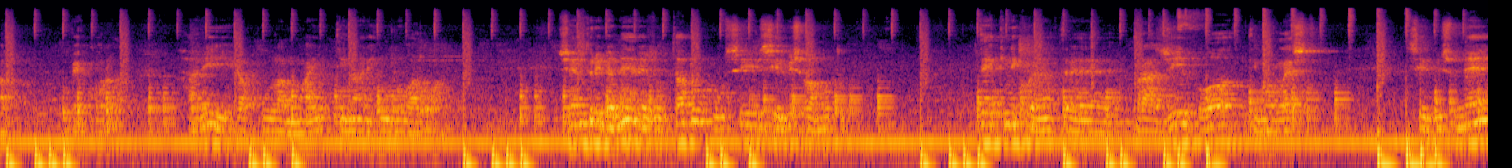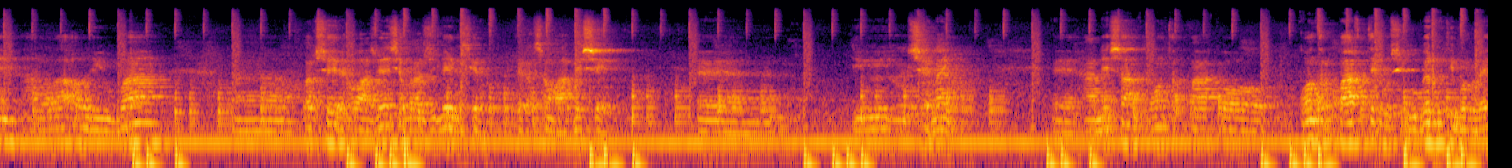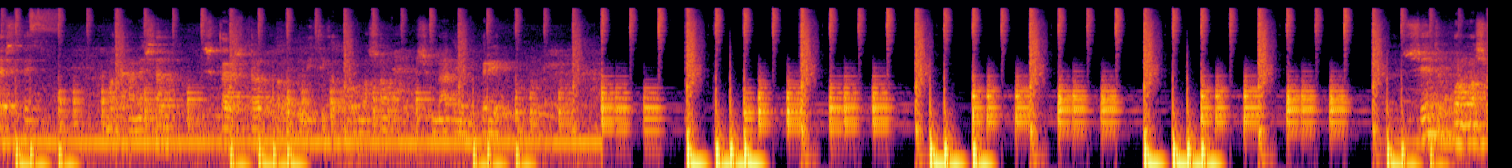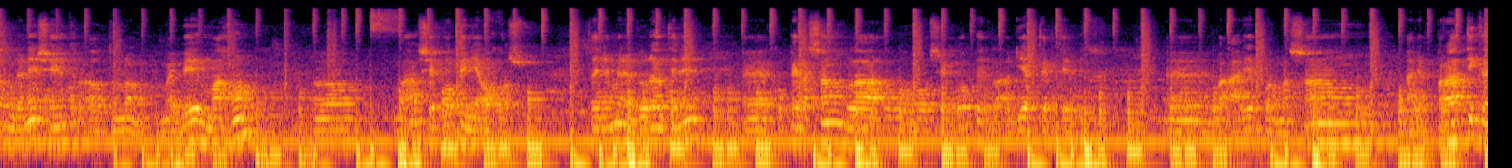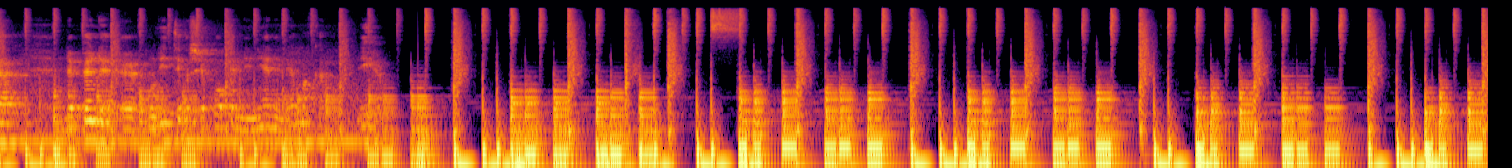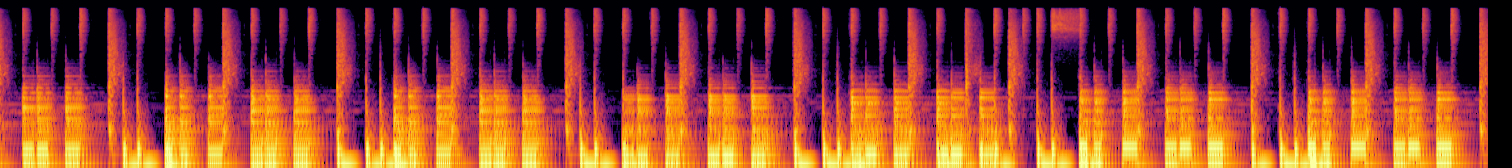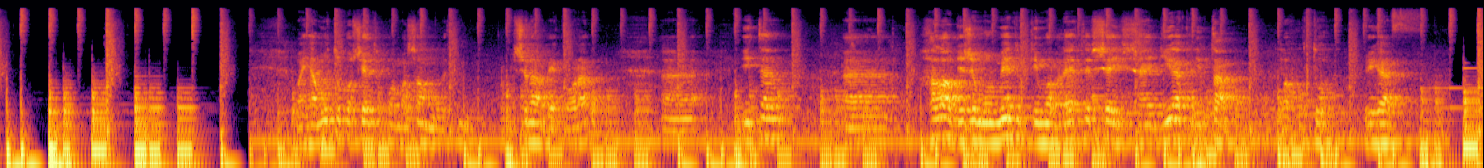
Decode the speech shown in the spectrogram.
na pekora hari ha pula mai tinari ngurwa centri da ne resultado use serviço ramuto técnico entre Brasil ou Timor Leste. Serviço ne ala oliuba uh, eh, parceira o agência brasileira eh, de cooperação ABC uh, e Senai. Eh, uh, Hanessa conta para contraparte o governo Timor-Leste, mas a nessa está para a política de formação profissional e emprego. Centro formação não é centro autônomo, mas bem marrom, mas se pode ter ojos. Tanya durante né cooperação lá o se pode lá dia. Área formação, área prática, depende política se pode linha né maka. Iya. Muito conceito de formação profissional de agora. Uh, então, uh, halal desenvolvimento de Timor-Leste, sei, sei de acreditar no futuro. Obrigado.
